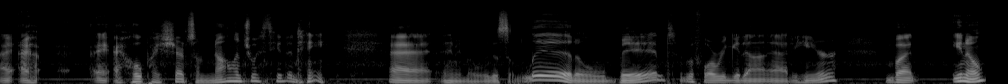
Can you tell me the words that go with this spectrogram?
I, I I hope I shared some knowledge with you today. Uh, let me lower this a little bit before we get on out of here. But you know,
